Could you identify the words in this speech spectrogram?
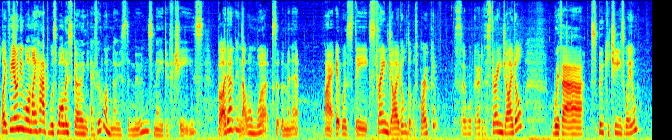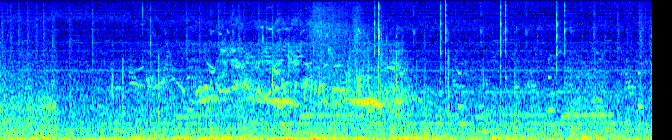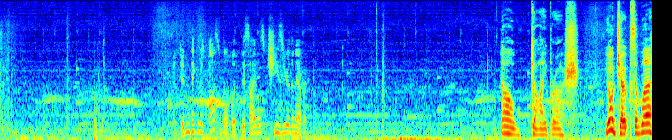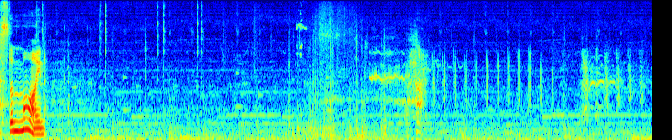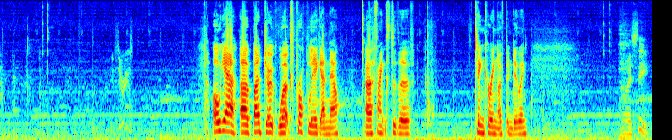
Like, the only one I had was Wallace going, Everyone knows the moon's made of cheese, but I don't think that one works at the minute. Right, it was the strange idol that was broken. So we'll go to the strange idol with our spooky cheese wheel. I didn't think it was possible, but this idol's cheesier than ever. Oh, Guybrush. Your jokes are worse than mine. Oh yeah, uh, bad joke works properly again now. Uh, thanks to the tinkering I've been doing. I see.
